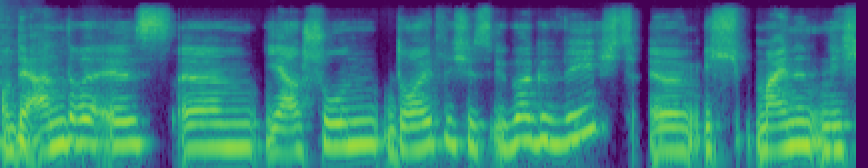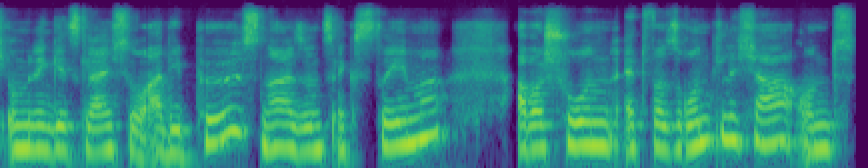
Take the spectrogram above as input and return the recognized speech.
Und der andere ist ähm, ja schon deutliches Übergewicht. Ähm, ich meine nicht unbedingt jetzt gleich so adipös, ne, also ins Extreme, aber schon etwas rundlicher und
